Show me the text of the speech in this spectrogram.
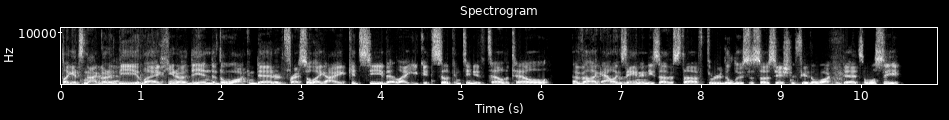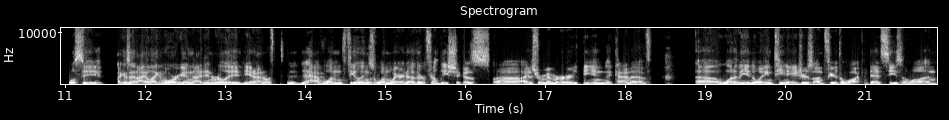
Like it's not going to Yeah. be like you know the end of the Walking Dead or the Friends. So like I could see that like you could still continue to tell the tale of like Alexander and these other stuff through the loose association of Fear the Walking Dead. So we'll see. We'll see. Like I said, I like Morgan. I didn't really, you know, I don't have one feelings one way or another for Alicia because uh, I just remember her as being the kind of uh, one of the annoying teenagers on Fear the Walking Dead season one.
